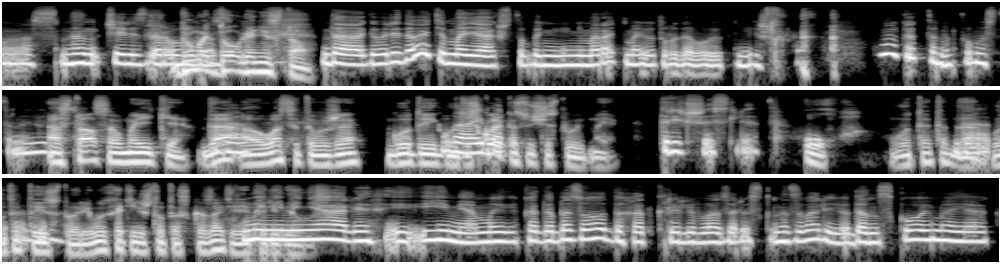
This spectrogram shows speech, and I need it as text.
у нас через дорогу. Думать нас... долго не стал. Да, говорит, давайте маяк, чтобы не, не морать мою трудовую книжку. Ну и как-то на том остановились. Остался в маяке, да? да? А у вас это уже годы и годы. Да, Сколько и существует маяк? 36 лет. Ох, вот это да, да вот да, это да. история. Вы хотели что-то сказать, а я Мы не меняли имя. Мы, когда базу отдыха открыли в Лазаревске, называли ее Донской маяк.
